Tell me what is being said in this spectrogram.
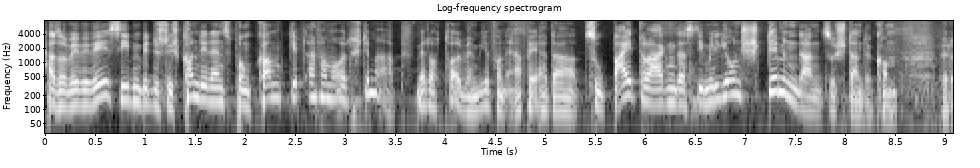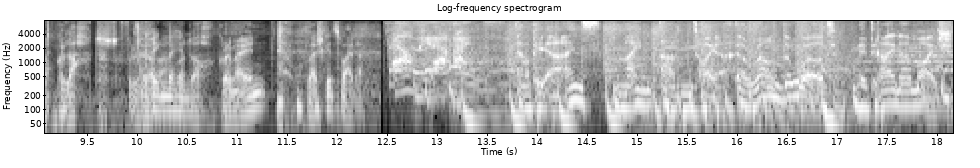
Also www.7-kontinenz.com. Gebt einfach mal eure Stimme ab. Wäre doch toll, wenn wir von RPR dazu beitragen, dass die Millionen Stimmen dann zustande kommen. Wäre doch gelacht. So viel Kriegen Hörer wir hin. Doch, kriegen wir hin. Gleich geht's weiter. RPR 1, mein Abenteuer. Around the World mit Rainer Meusch.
